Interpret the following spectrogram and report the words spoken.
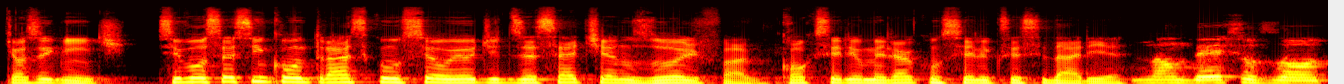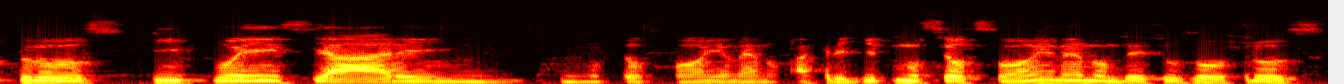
que é o seguinte: se você se encontrasse com o seu eu de 17 anos hoje, Fábio, qual seria o melhor conselho que você se daria? Não deixe os outros te influenciarem no seu sonho, né? Acredite no seu sonho, né? Não deixe os outros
